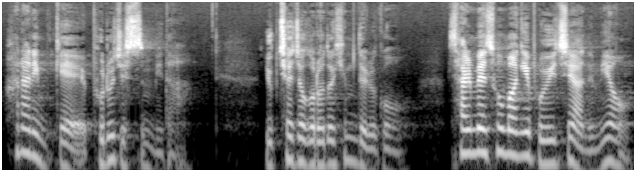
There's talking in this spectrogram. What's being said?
하나님께 부르짖습니다. 육체적으로도 힘들고 삶의 소망이 보이지 않으며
